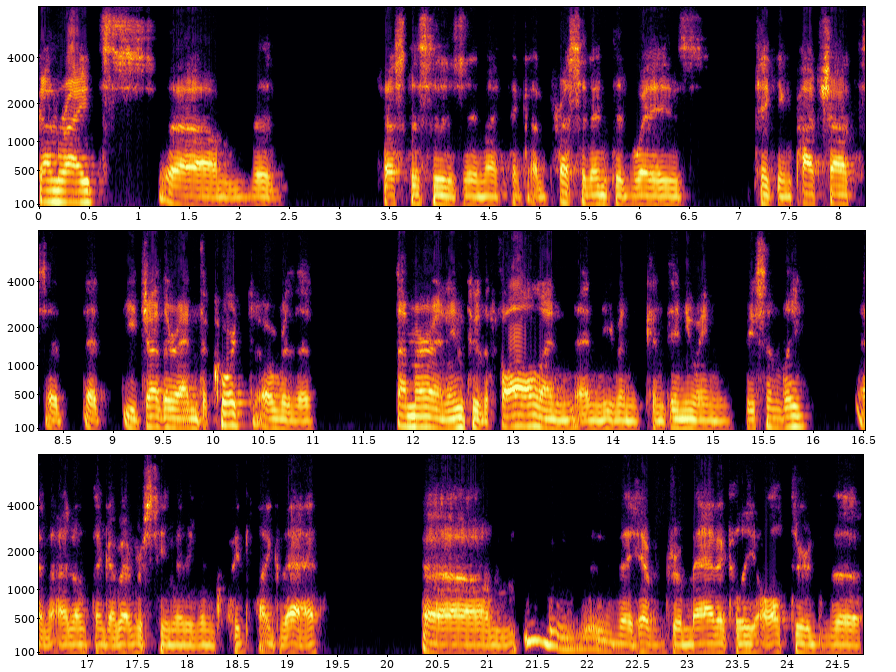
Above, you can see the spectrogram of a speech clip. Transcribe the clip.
gun rights, um, the justices in, I think, unprecedented ways, taking pot shots at, at each other and the court over the summer and into the fall and, and even continuing recently. And I don't think I've ever seen anything quite like that. Um, they have dramatically altered the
